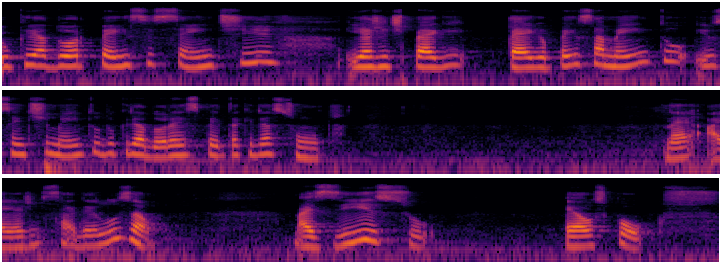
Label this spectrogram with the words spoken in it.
o criador pensa e sente e a gente pegue pegue o pensamento e o sentimento do criador a respeito daquele assunto. Né? Aí a gente sai da ilusão. Mas isso é aos poucos.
